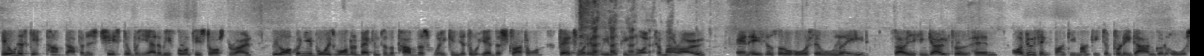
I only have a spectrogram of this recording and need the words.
He'll just get pumped up, and his chest will be out. He'll be full of testosterone. Be like when you boys wandered back into the pub this week and you thought you had the strut on. That's what he'll be looking like tomorrow. And he's the sort of horse that will lead. So you can go through him. I do think Funky Monkey's a pretty darn good horse.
